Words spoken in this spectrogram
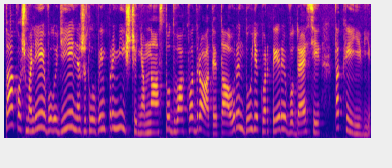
Також Малєєв володіє нежитловим приміщенням на 102 квадрати та орендує квартири в Одесі та Києві.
